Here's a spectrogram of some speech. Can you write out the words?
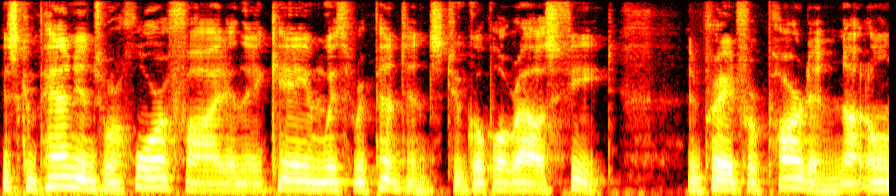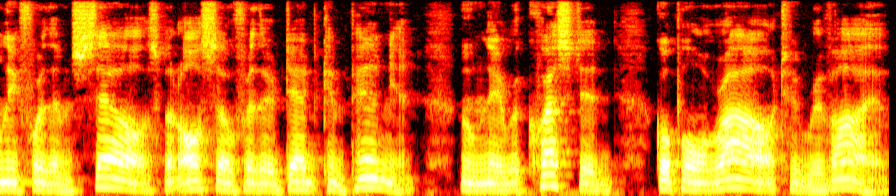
his companions were horrified and they came with repentance to Gopal Rao's feet and prayed for pardon not only for themselves but also for their dead companion, whom they requested Gopal Rao to revive.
